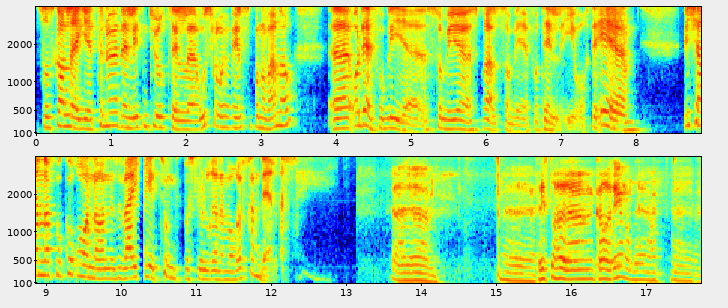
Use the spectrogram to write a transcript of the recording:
så skal jeg til nød en liten tur til Oslo og hilse på noen venner. Eh, og det får bli eh, så mye sprell som vi får til i år. Det er, vi kjenner på koronaens veier tungt på skuldrene våre fremdeles. Det er eh, trist å høre, Kari, men det eh,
